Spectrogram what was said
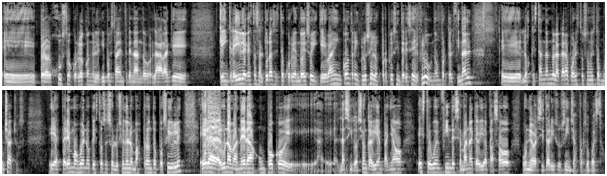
eh, pero justo ocurrió cuando el equipo estaba entrenando. La verdad que que increíble que a estas alturas esté ocurriendo eso y que va en contra incluso de los propios intereses del club, ¿no? Porque al final eh, los que están dando la cara por esto son estos muchachos. Y esperemos, bueno, que esto se solucione lo más pronto posible. Era de alguna manera un poco eh, eh, la situación que había empañado este buen fin de semana que había pasado Universitario y sus hinchas, por supuesto.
